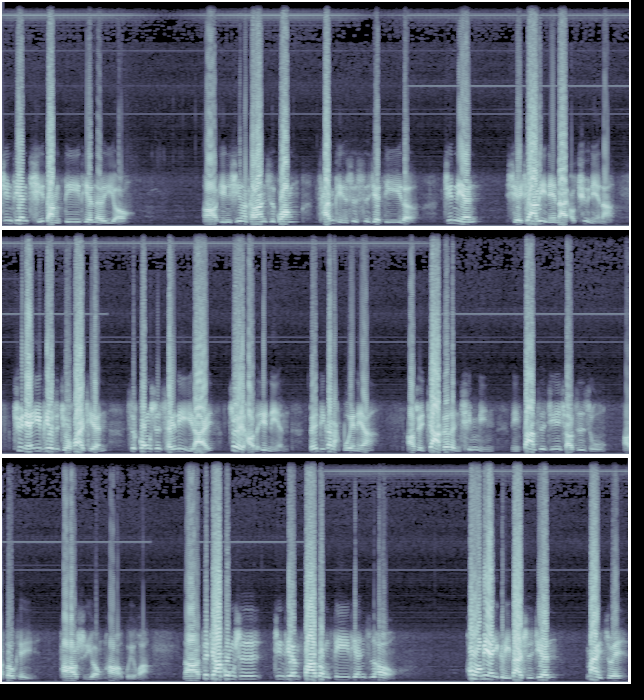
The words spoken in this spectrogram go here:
今天起涨第一天而已哦。啊，隐形的台湾之光，产品是世界第一的，今年。写下历年来哦，去年呐，去年 EPS 九块钱是公司成立以来最好的一年，本比看它不会呢啊，所以价格很亲民，你大资金、小资族啊都可以好好使用、好好规划。那这家公司今天发动第一天之后，后面一个礼拜时间卖追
